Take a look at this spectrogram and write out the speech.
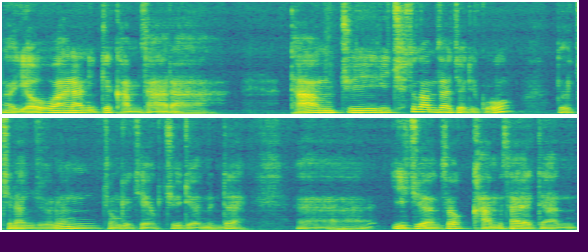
어, 여호와 하나님께 감사하라. 다음 주일이 추수감사절이고 또 지난주는 종교개혁주일이었는데 2주 연속 감사에 대한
